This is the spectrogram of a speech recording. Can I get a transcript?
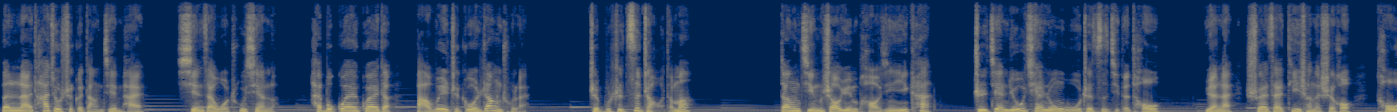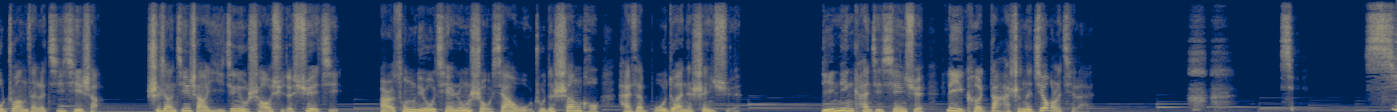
本来他就是个挡箭牌，现在我出现了，还不乖乖的把位置给我让出来，这不是自找的吗？当景少云跑进一看，只见刘倩蓉捂着自己的头，原来摔在地上的时候头撞在了机器上，摄像机上已经有少许的血迹，而从刘倩蓉手下捂住的伤口还在不断的渗血。琳琳看见鲜血，立刻大声的叫了起来：“血，血！”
